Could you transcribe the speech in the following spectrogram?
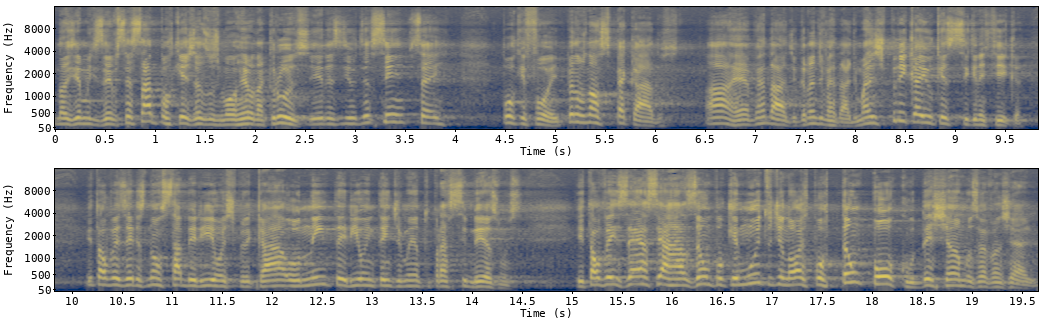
nós íamos dizer: Você sabe por que Jesus morreu na cruz? E eles iam dizer: Sim, sei. Por que foi? Pelos nossos pecados. Ah, é verdade, grande verdade. Mas explica aí o que isso significa. E talvez eles não saberiam explicar ou nem teriam entendimento para si mesmos. E talvez essa é a razão porque muitos de nós, por tão pouco, deixamos o Evangelho.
